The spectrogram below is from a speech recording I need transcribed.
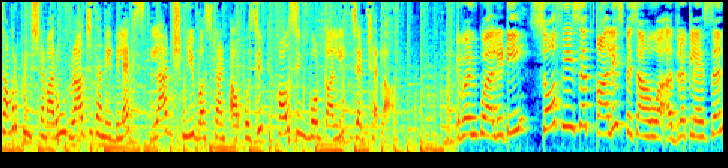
సమర్పించిన వారు Rajdhani deluxe large new bus stand opposite housing board colony Jadcherla even quality 100 फीसद खालिश पिसा हुआ अदरक लहसुन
